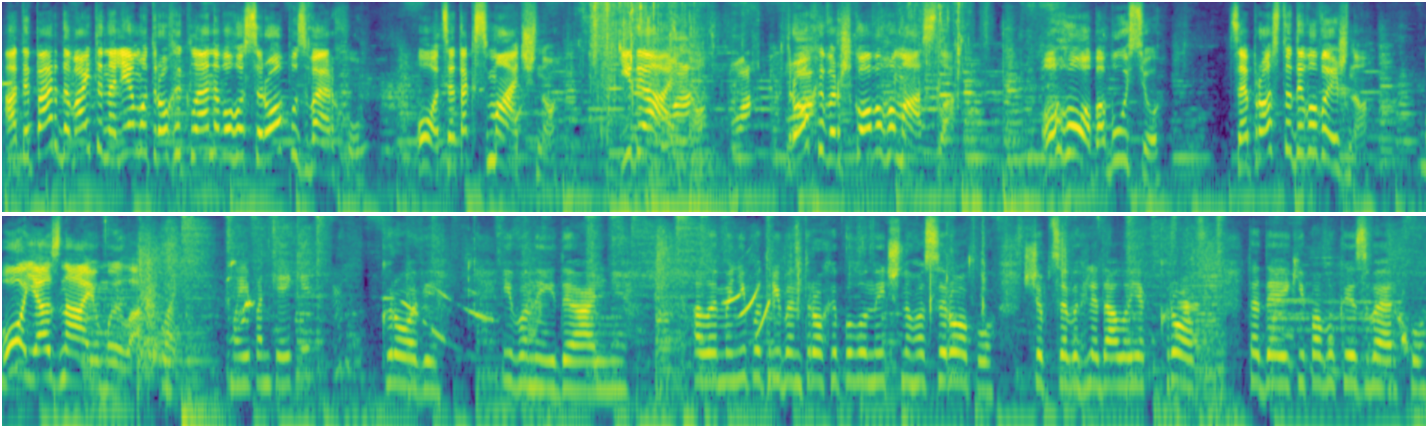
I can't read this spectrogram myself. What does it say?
А тепер давайте налємо трохи кленового сиропу зверху. О, це так смачно. Ідеально. Трохи вершкового масла. Ого, бабусю. Це просто дивовижно. О, я знаю, мила. Ой, мої панкейки. Крові. І вони ідеальні. Але мені потрібен трохи полуничного сиропу, щоб це виглядало як кров, та деякі павуки зверху.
